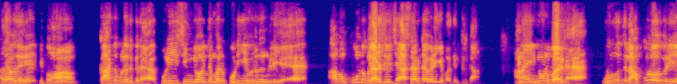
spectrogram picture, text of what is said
அதாவது இப்போ காட்டுக்குள்ள இருக்கிற புலி சிங்கம் இந்த மாதிரி கொடிய விருங்குங்களையே அவன் கூண்டுக்குள்ள அடைச்சி வச்சு அசால்ட்டா வேடிக்கை பார்த்துட்டு இருக்கான். ஆனா இன்னொன்னு பாருங்க உருவத்துல அவ்வளோ பெரிய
